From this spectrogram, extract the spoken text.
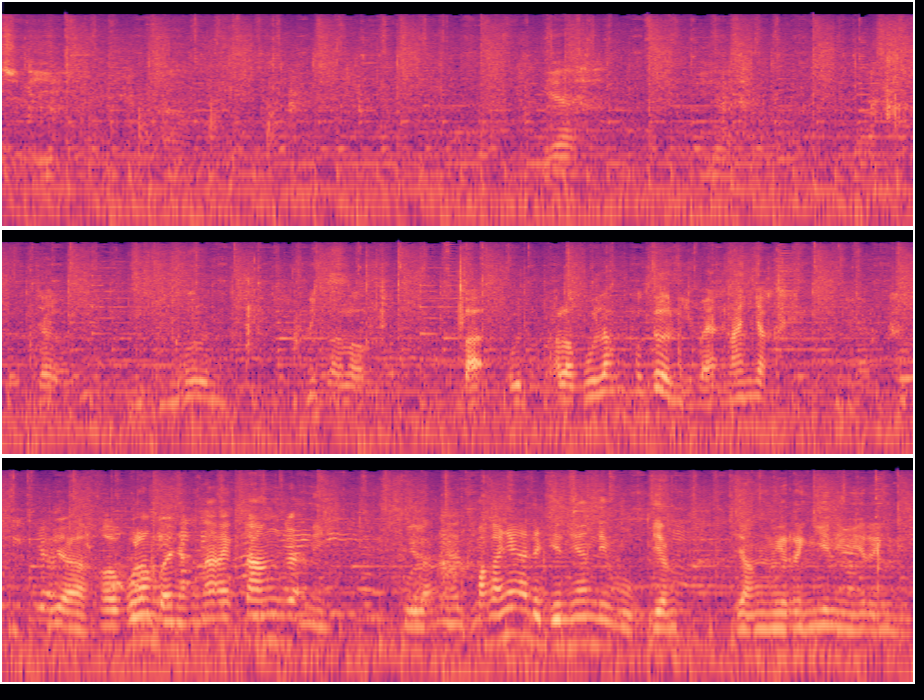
Jadi um, ya iya. Jalannya turun. Ini kalau pak kalau pulang pegel nih banyak nanjak. Ya kalau pulang banyak naik tangga nih pulangnya. Makanya ada ginian nih bu yang yang miring gini miring nih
